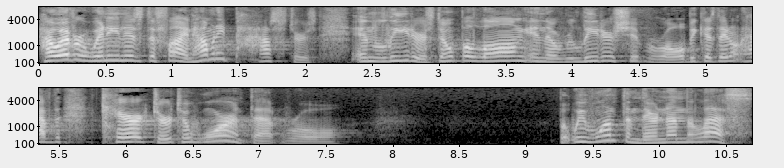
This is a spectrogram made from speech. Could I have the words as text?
However, winning is defined. How many pastors and leaders don't belong in the leadership role because they don't have the character to warrant that role? But we want them there nonetheless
